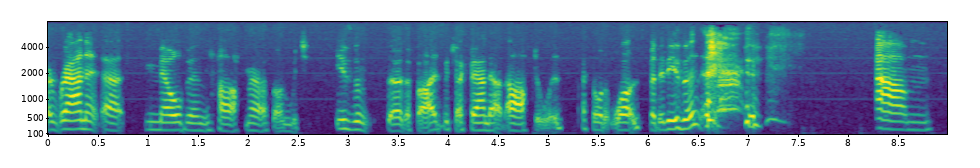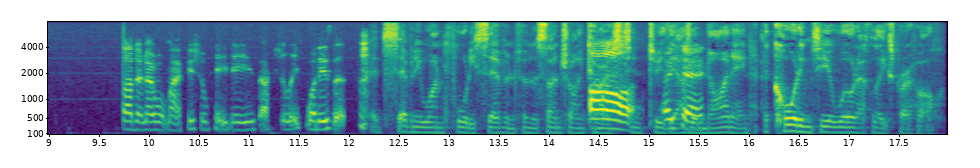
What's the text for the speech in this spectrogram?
I ran it at Melbourne Half Marathon, which isn't certified, which I found out afterwards. I thought it was, but it isn't. um, I don't know what my official PB is actually. What is it? It's 71.47 from the Sunshine Coast Oh, in okay. 2019, according to your World Athletics profile.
